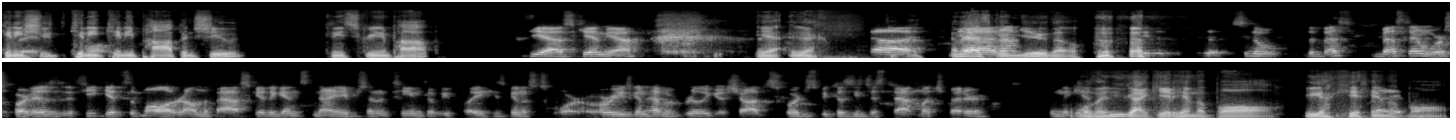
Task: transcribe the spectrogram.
Can he right. shoot can he can he pop and shoot? Can he screen and pop? Yeah ask him yeah. Yeah yeah. Uh, i'm yeah, asking not, you though. See, the, see the, the best best and worst part is, is if he gets the ball around the basket against 90% of the teams that we play he's going to score or he's going to have a really good shot to score just because he's just that much better than the well then you got to get him the ball. You got to get him the ball.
